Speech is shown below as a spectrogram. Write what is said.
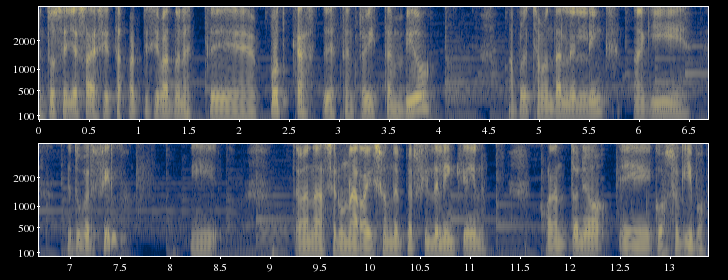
Entonces ya sabes, si estás participando en este podcast de esta entrevista en vivo, aprovecha a mandarle el link aquí de tu perfil y te van a hacer una revisión del perfil de LinkedIn Juan Antonio eh, con su equipo.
